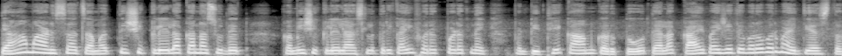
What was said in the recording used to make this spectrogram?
त्या माणसाचा मग ती शिकलेला का नसू देत? कमी शिकलेला असलं तरी काही फरक पडत नाही. पण तिथे काम करतो त्याला काय पाहिजे ते बरोबर माहिती असतं.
